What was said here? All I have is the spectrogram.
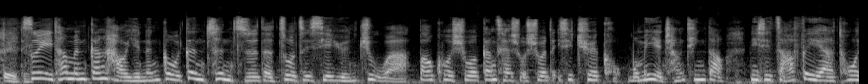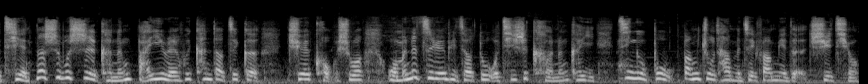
对对。所以他们刚好也能够更称职的做这些援助啊，包括说刚才所说的一些缺口，我们也常听到那些杂费啊、拖欠，那是不是可能白衣人会看到这个缺口，说我们的资源比较多，我其实可能可以进一步帮助他们这方面的需求，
